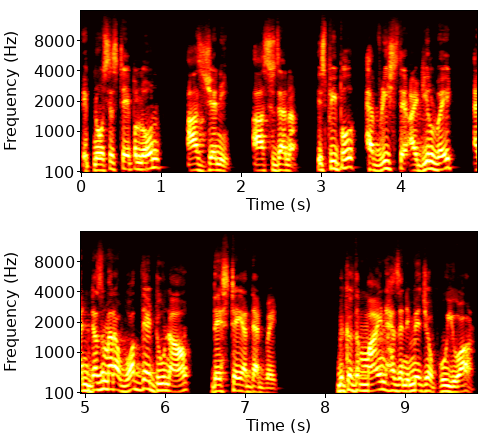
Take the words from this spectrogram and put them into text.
hypnosis tape alone. Ask Jenny, ask Susanna. These people have reached their ideal weight and doesn't matter what they do now, they stay at that weight because the mind has an image of who you are.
